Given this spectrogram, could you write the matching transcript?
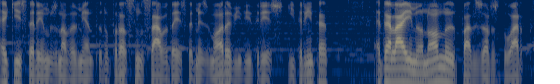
Aqui estaremos novamente no próximo sábado a esta mesma hora, 23h30. Até lá, em meu nome, Padre Jorge Duarte,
